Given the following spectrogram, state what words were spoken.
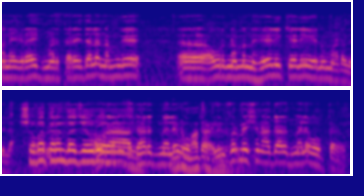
ಮನೆಗೆ ರೈಡ್ ಮಾಡ್ತಾರೆ ಇದೆಲ್ಲ ನಮಗೆ ಅವ್ರು ನಮ್ಮನ್ನು ಹೇಳಿ ಕೇಳಿ ಏನು ಮಾಡೋದಿಲ್ಲ. ಶೋಭಾ ಕರಂದ್ಲಾಜೆ ಅವರು ಅವರ ಆಧಾರದ ಮೇಲೆ ಹೋಗ್ತಾರೆ. ಇನ್ಫಾರ್ಮೇಶನ್ ಆಧಾರದ ಮೇಲೆ ಹೋಗ್ತಾರೆ ಅವ್ರು.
